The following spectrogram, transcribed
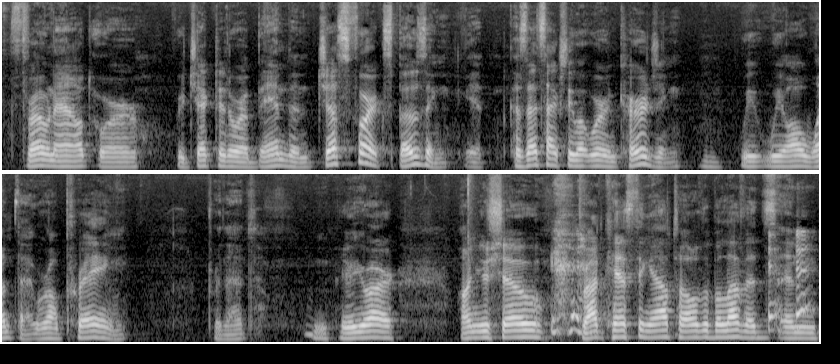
thrown out or rejected or abandoned just for exposing it, because that's actually what we're encouraging. Mm. We, we all want that. We're all praying for that. Here you are on your show, broadcasting out to all the beloveds, and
